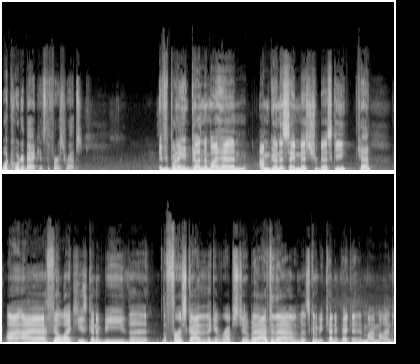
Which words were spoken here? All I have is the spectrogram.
what quarterback gets the first reps? If you're putting a gun to my head, I'm gonna say Mitch Trubisky. Okay. I, I feel like he's gonna be the the first guy that they give reps to, but after that, it's gonna be Kenny Pickett in my mind.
